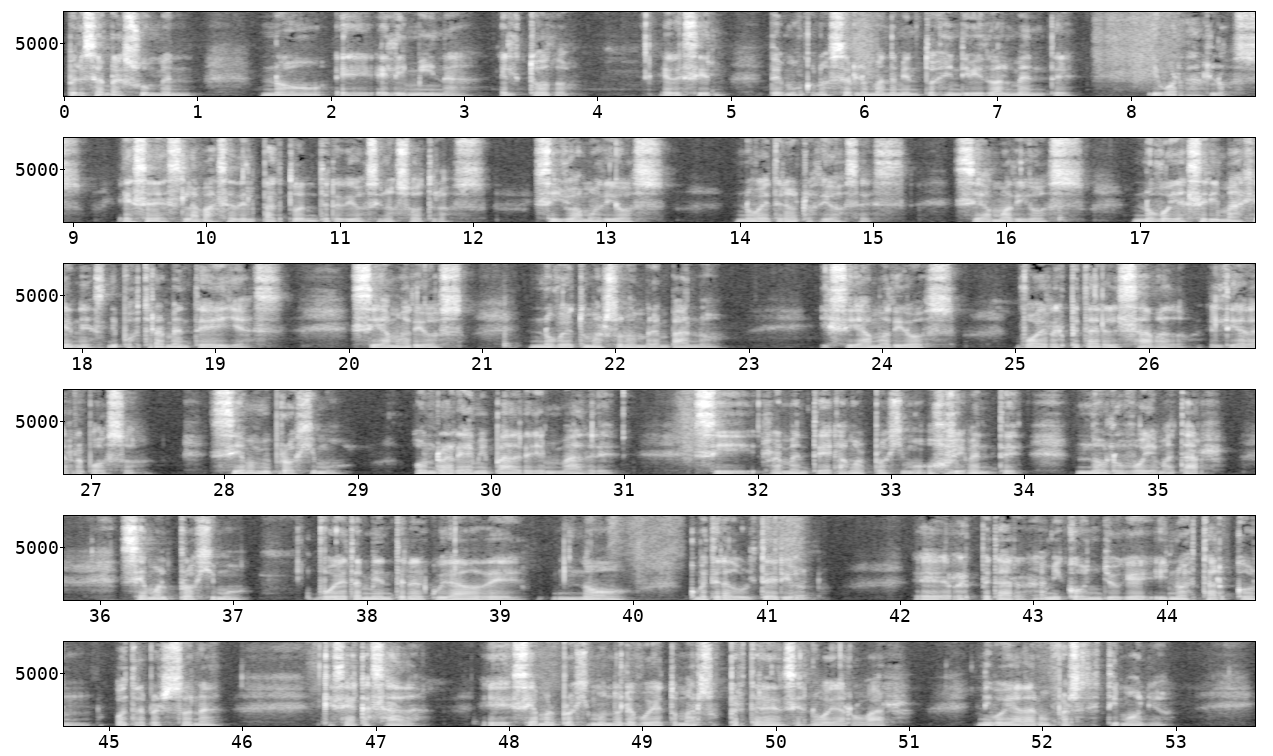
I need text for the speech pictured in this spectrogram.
Pero ese resumen no eh, elimina el todo. Es decir, debemos conocer los mandamientos individualmente y guardarlos. Esa es la base del pacto entre Dios y nosotros. Si yo amo a Dios, no voy a tener otros dioses. Si amo a Dios, no voy a hacer imágenes ni postrarme ante ellas. Si amo a Dios, no voy a tomar su nombre en vano. Y si amo a Dios, voy a respetar el sábado, el día de reposo. Si amo a mi prójimo, honraré a mi padre y a mi madre. Si realmente amo al prójimo, obviamente no lo voy a matar. Si amo al prójimo, voy a también tener cuidado de no cometer adulterio, eh, respetar a mi cónyuge y no estar con otra persona que sea casada. Eh, si amo al prójimo no le voy a tomar sus pertenencias, no voy a robar, ni voy a dar un falso testimonio.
